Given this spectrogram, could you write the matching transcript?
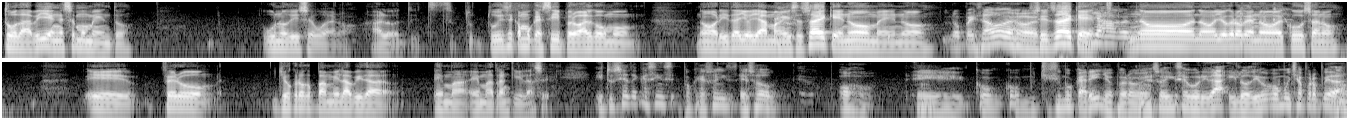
todavía en ese momento uno dice, bueno, tú, tú dices como que sí, pero algo como no, ahorita yo llaman y dicen, ¿sabes qué? No, me, no. Lo pensamos mejor. Sí, ¿sabes qué? no, no, yo creo que no, excusa, no. Eh, pero yo creo que para mí la vida es más, es más tranquila, sí. Y tú sientes que porque eso, eso ojo, eh, con, muchísimo cariño, pero eso es inseguridad. Y lo digo con mucha propiedad,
